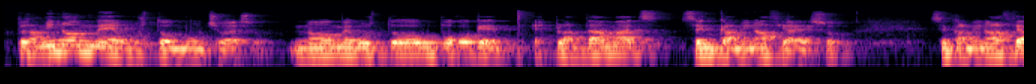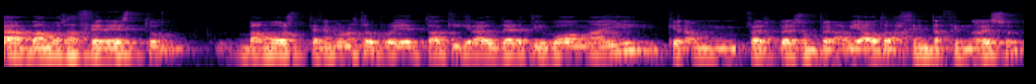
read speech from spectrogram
Entonces a mí no me gustó mucho eso. No me gustó un poco que Splat Damage se encaminó hacia eso. Se encaminó hacia vamos a hacer esto. Vamos, tenemos nuestro proyecto aquí que era el Dirty Bomb ahí, que era un first person, pero había otra gente haciendo eso.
